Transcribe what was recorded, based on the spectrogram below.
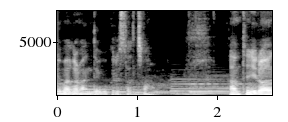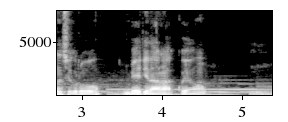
음악을 만들고 그랬었죠. 아무튼 이런 식으로 메일이 날아왔고요. 음,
